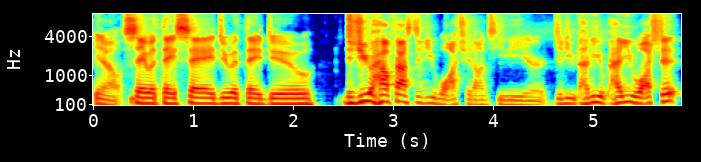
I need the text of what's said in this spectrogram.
you know, say what they say, do what they do. Did you how fast did you watch it on TV or did you have you have you watched it?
